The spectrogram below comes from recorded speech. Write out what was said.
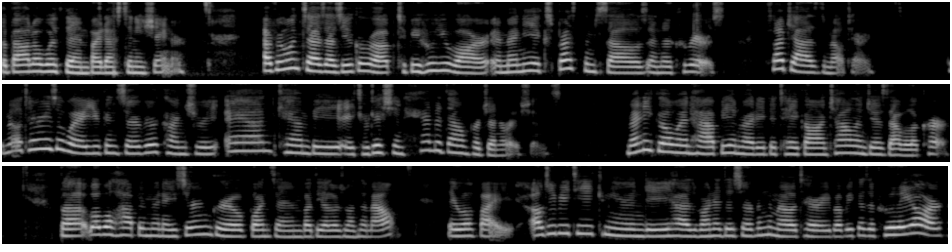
The Battle Within by Destiny Shaner. Everyone says as you grow up to be who you are, and many express themselves in their careers, such as the military. The military is a way you can serve your country and can be a tradition handed down for generations. Many go in happy and ready to take on challenges that will occur. But what will happen when a certain group wants in but the others want them out? They will fight. LGBT community has wanted to serve in the military, but because of who they are,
